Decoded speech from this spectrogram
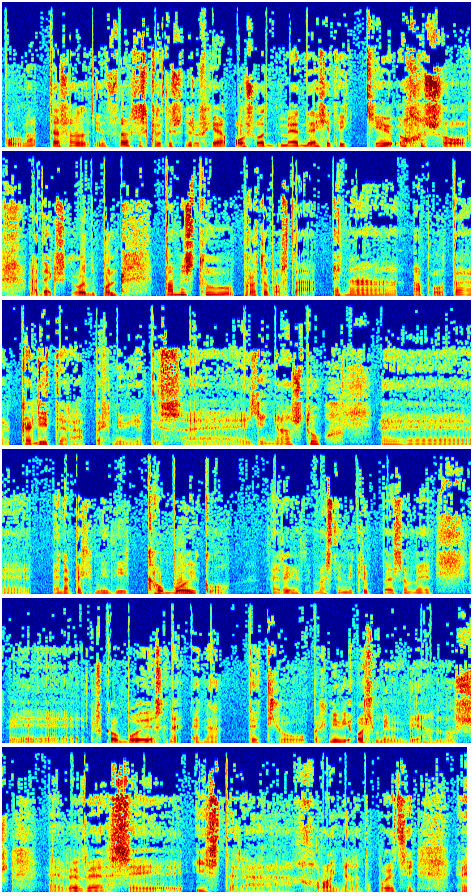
πολλά. Τέλος θα σας κρατήσω την τροφιά όσο με αντέχετε και όσο αντέξω και εγώ. Λοιπόν, πάμε στο πρώτο από αυτά. Ένα από τα καλύτερα παιχνίδια της ε, γενιάς του. Ε, ένα παιχνίδι καουμπόικο. Θα έλεγα, θυμάστε μικρή που παίζαμε ε, τους καουμπόιδες. Ναι, ένα τέτοιο παιχνίδι, όχι με Ινδιάνους, ε, βέβαια σε ύστερα χρόνια να το πω έτσι, ε,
